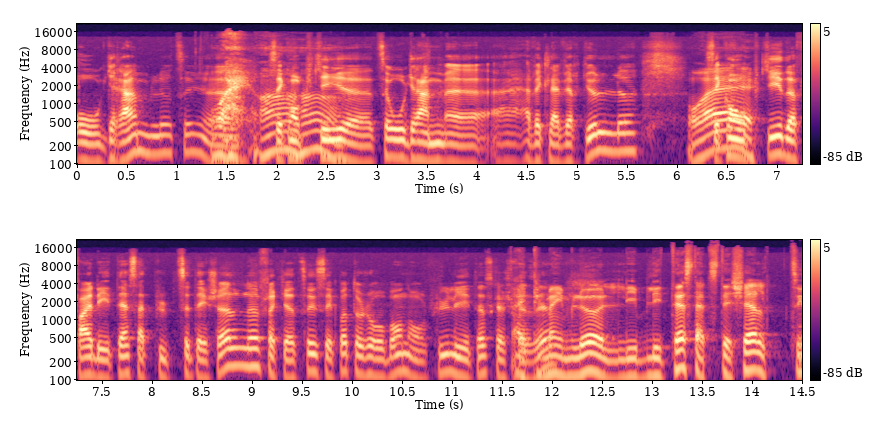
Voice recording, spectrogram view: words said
au gramme, là, tu sais, euh, c'est ah, compliqué, ah. Euh, tu sais, au gramme euh, avec la virgule, là. C'est compliqué de faire des tests à plus petite échelle. Là, fait que, tu sais, c'est pas toujours bon non plus, les tests que je faisais. Et puis même là, les, les, tests à petite échelle, tu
